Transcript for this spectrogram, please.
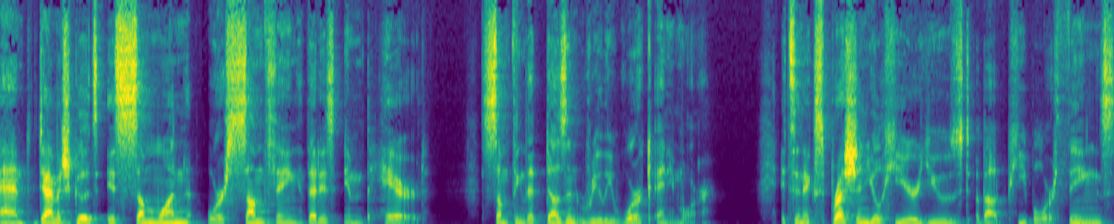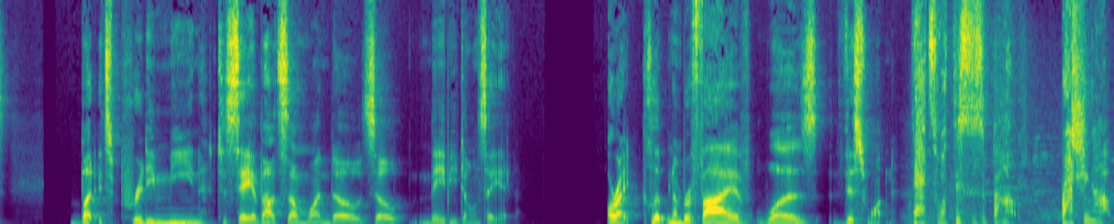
And damaged goods is someone or something that is impaired, something that doesn't really work anymore. It's an expression you'll hear used about people or things, but it's pretty mean to say about someone, though, so maybe don't say it. All right, clip number five was this one. That's what this is about. Brushing up.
